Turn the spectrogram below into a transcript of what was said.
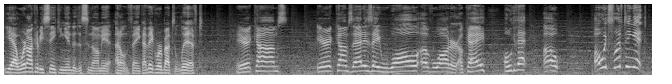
Yeah, we're not going to be sinking into the tsunami, I don't think. I think we're about to lift. Here it comes. Here it comes. That is a wall of water, okay? Oh, look at that. Uh oh. Oh, it's lifting it.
